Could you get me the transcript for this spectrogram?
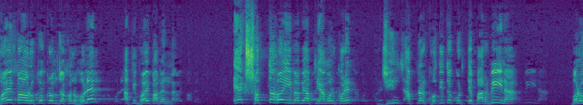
ভয় পাওয়ার উপক্রম যখন হলেন, আপনি ভয় পাবেন না। এক সপ্তাহ এইভাবে আপনি আমল করেন জিন আপনার ক্ষতি তো করতে পারবেই না বরং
